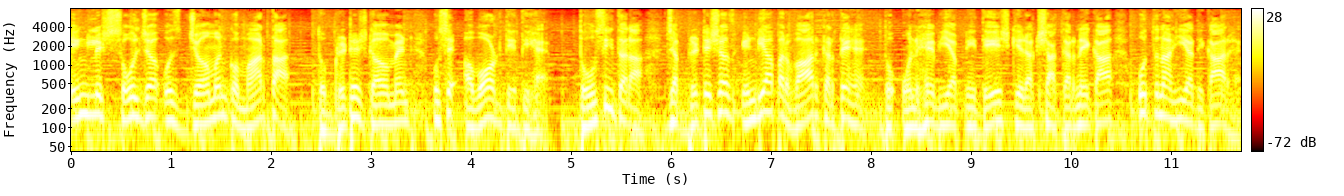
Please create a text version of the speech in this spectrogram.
इंग्लिश सोल्जर उस जर्मन को मारता तो ब्रिटिश गवर्नमेंट उसे अवार्ड देती है। तो उसी तरह, जब ब्रिटिशर्स इंडिया पर वार करते हैं तो उन्हें भी अपनी देश की रक्षा करने का उतना ही अधिकार है।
